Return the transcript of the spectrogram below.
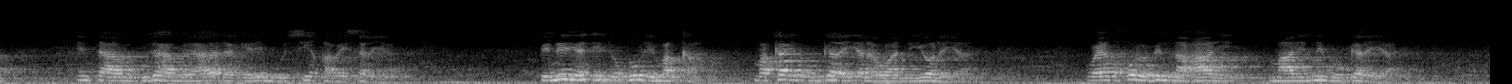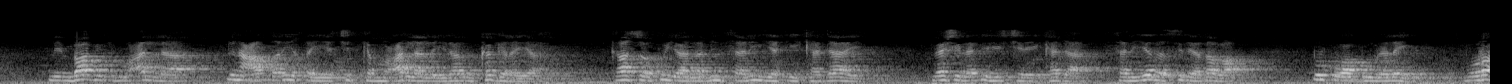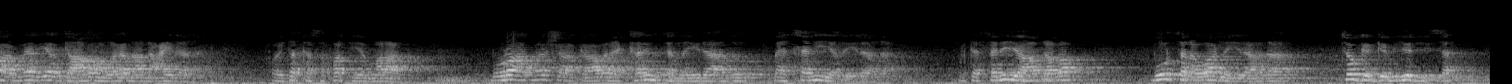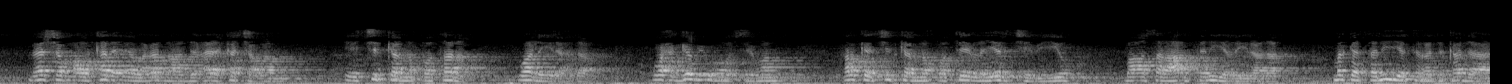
Inta aanu gudaha magaalada gelin buu sii qabaysanayaa. biniyati dukuuli maka maka inuu gelayana waa niyoonayaa wayadkulu binahaari maalinninbuu gelayaa min baabi mucallaa dhinaca ariiqa iyo jidka mucallaa la yidhahdo uu ka gelayaa kaasoo ku yaalla min haniyati kadaain meeshii la dhihi jiray kadaa haniyada sideedaba dhulku waa buuraley buuraha meel yar gaabanoo laga dhaadhacay leedahay oo ay dadka safartiiyo maraan buuraha meeshaa gaaban ee karinta la yidhaahdo baa haniya la yidhaahdaa marka haniya haddaba buurtana waa la yidhaahdaa toga gebiyadiisa meesha malkada ee laga dhaadhacee ka jaban ee jidka noqotana waa la yidhaahdaa wax gebi uhoosiman halka jidka noqotee la yar jebiyo baa asal ahaan haniya la yidhahdaa marka haniyata kadaa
